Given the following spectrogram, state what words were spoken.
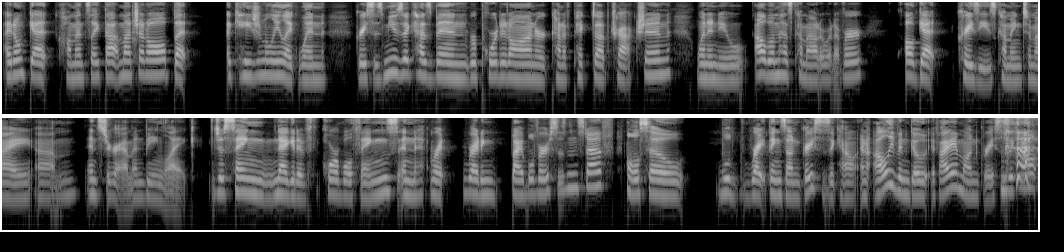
I don't get comments like that much at all, but occasionally, like when Grace's music has been reported on or kind of picked up traction when a new album has come out or whatever, I'll get crazies coming to my um, Instagram and being like, just saying negative, horrible things and ri- writing Bible verses and stuff. Also, will write things on Grace's account. And I'll even go, if I am on Grace's account,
